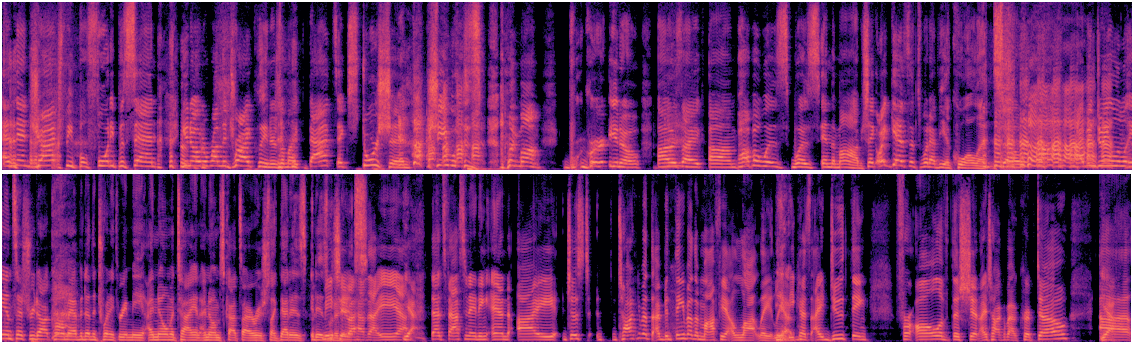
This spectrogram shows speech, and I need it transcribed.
and then charge people 40%, you know, to run the dry cleaners. I'm like, that's extortion. She was, my mom, you know, I was like, um, Papa was was in the mob. She's like, oh, I guess that's whatever you call it. So I've been doing a little ancestry.com. I haven't done the 23andMe. I know I'm Italian. I know I'm Scots Irish. Like that is, it is Me what too. it is. I have that. Yeah, yeah, Yeah. That's fascinating. And I just just talking about. The, I've been thinking about the mafia a lot lately Yeah. because I do think for all of the shit I talk about crypto, Yeah. uh,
